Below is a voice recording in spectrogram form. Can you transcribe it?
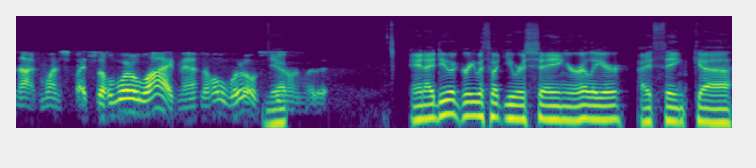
not one spot. It's the whole worldwide, man. The whole world's Yep. dealing with it. And I do agree with what you were saying earlier. I think uh,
